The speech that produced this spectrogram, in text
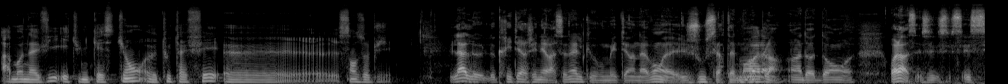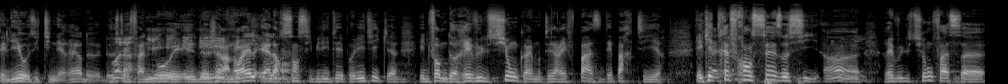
à mon avis, est une question tout à fait sans objet. Là, le, critère générationnel que vous mettez en avant joue certainement à plein. Hein, dans, voilà, c'est lié aux itinéraires de, Stéphane Beau et, de Gérard Noël et à leur sensibilité politique. Hein. Une forme de révulsion quand même dont ils n'arrivent pas à se départir. Et qui est très française aussi. Hein, révulsion face à...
